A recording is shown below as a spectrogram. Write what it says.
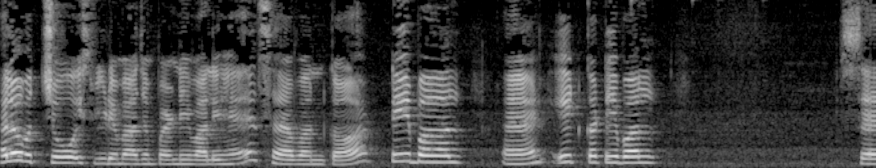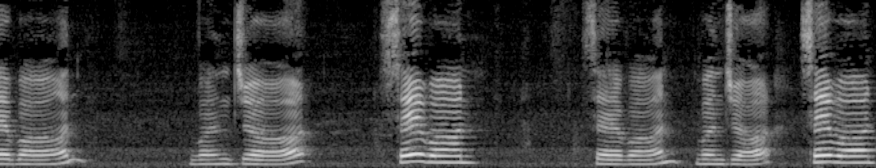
हेलो बच्चों, इस वीडियो में आज हम पढ़ने वाले हैं सेवन का टेबल एंड एट का टेबल सेवन वन जा सेवन सेवन वन जा सेवन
